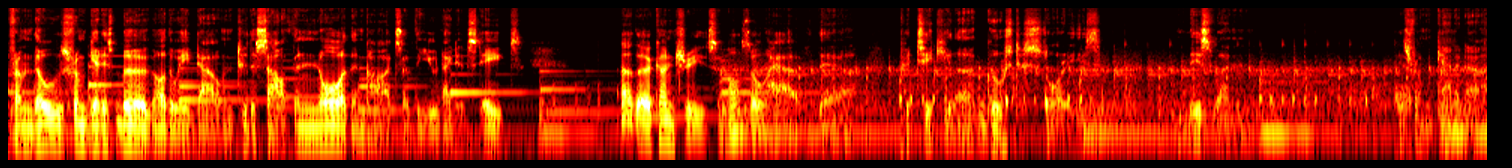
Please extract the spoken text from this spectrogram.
from those from Gettysburg all the way down to the south and northern parts of the United States. Other countries also have their particular ghost stories. This one is from Canada.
